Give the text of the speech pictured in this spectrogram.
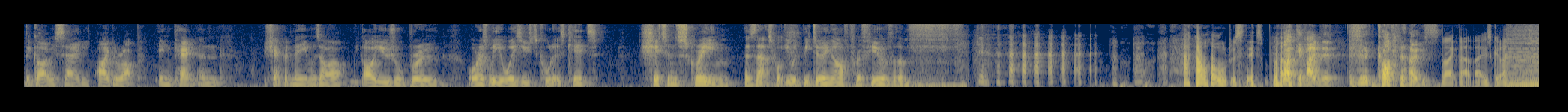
The guy was saying, "I grew up in Kent, and Shepherd Neame was our our usual brew, or as we always used to call it as kids, shit and scream, as that's what you would be doing after a few of them." How old was this bloke? Kind of, God knows. like that. That is good. I-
